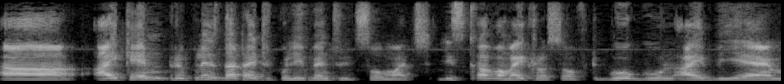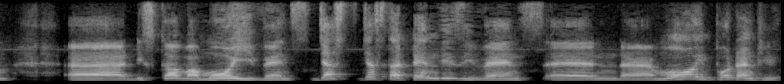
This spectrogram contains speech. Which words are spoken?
I can replace that IEEE event with so much. Discover Microsoft, Google, IBM, uh, Discover more events. Just, just attend these events. And uh, more importantly,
